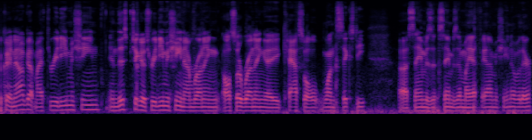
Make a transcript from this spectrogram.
Okay, now I've got my 3D machine. In this particular 3D machine, I'm running also running a Castle 160, uh, same as same as in my FAI machine over there.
